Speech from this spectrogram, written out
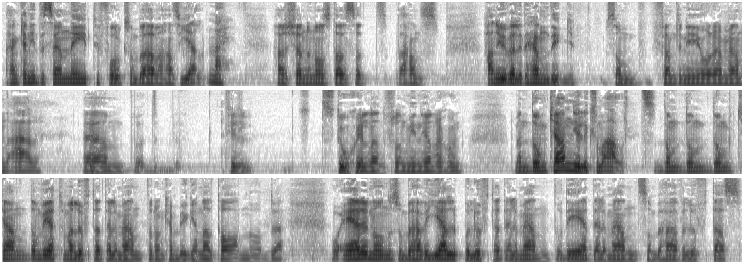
han kan inte säga nej till folk som behöver hans hjälp. Nej. Han känner någonstans att hans, han är ju väldigt händig som 59-åriga män är. Ehm, till stor skillnad från min generation. Men de kan ju liksom allt. De, de, de, kan, de vet hur man luftar ett element och de kan bygga en altan. Och, och är det någon som behöver hjälp att lufta ett element och det är ett element som behöver luftas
